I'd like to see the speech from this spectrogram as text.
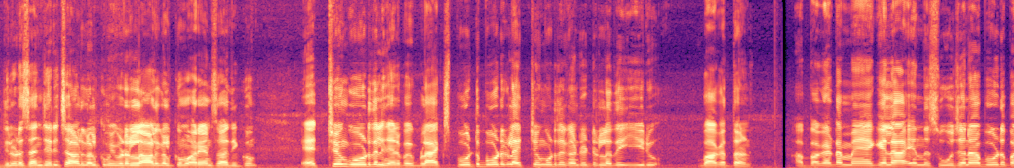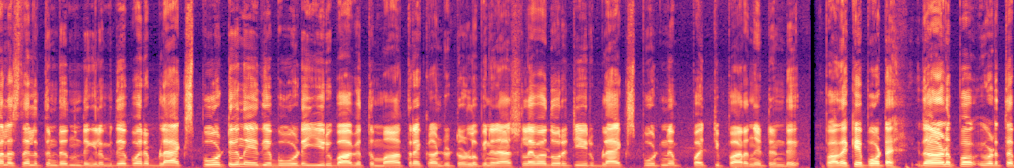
ഇതിലൂടെ സഞ്ചരിച്ച ആളുകൾക്കും ഇവിടെയുള്ള ആളുകൾക്കും അറിയാൻ സാധിക്കും. ഏറ്റവും കൂടുതൽ ഞാനിപ്പോൾ ബ്ലാക്ക് സ്പോട്ട് ബോർഡുകൾ ഏറ്റവും കൂടുതൽ കണ്ടിട്ടുള്ളത് ഈ ഒരു ഭാഗത്താണ്. അപകട മേഖല എന്ന് സൂചനാ ബോർഡ് പല സ്ഥലത്തുണ്ടെന്നുണ്ടെങ്കിലും ഇതേപോലെ ബ്ലാക്ക് സ്പോട്ട് എന്ന് എഴുതിയ ബോർഡ് ഈ ഒരു ഭാഗത്ത് മാത്രമേ കണ്ടിട്ടുള്ളൂ. പിന്നെ നാഷണൽ ഹൈവേ അതോറിറ്റി ഈ ഒരു ബ്ലാക്ക് സ്പോട്ടിനെ പറ്റി പറഞ്ഞിട്ടുണ്ട്. അപ്പോൾ അതൊക്കെ പോട്ടെ. ഇതാണിപ്പോൾ ഇവിടുത്തെ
